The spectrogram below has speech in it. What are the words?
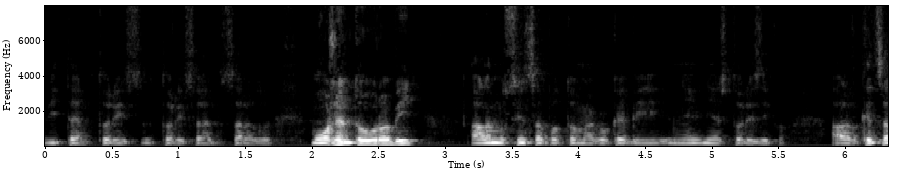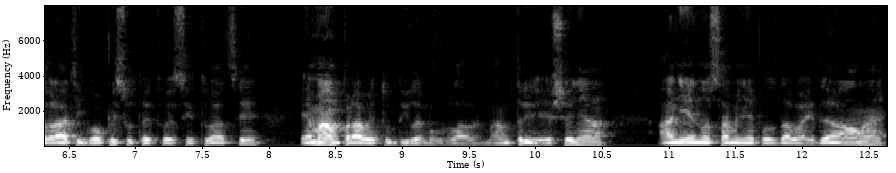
byť ten, ktorý, ktorý sa, sa rozhoduje. Môžem to urobiť, ale musím sa potom ako keby niesť to riziko. Ale keď sa vrátim k opisu tej tvojej situácie, ja mám práve tú dilemu v hlave. Mám tri riešenia, ani jedno sa mi nepozdáva ideálne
